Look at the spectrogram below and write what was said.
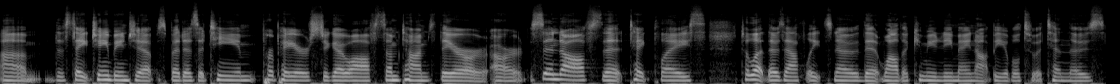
um, the state championships but as a team prepares to go off sometimes there are, are send-offs that take place to let those athletes know that while the community may not be able to attend those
